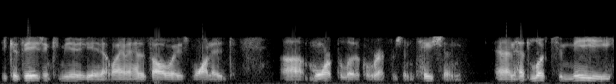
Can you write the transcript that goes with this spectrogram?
because the Asian community in Atlanta has always wanted uh, more political representation and had looked to me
